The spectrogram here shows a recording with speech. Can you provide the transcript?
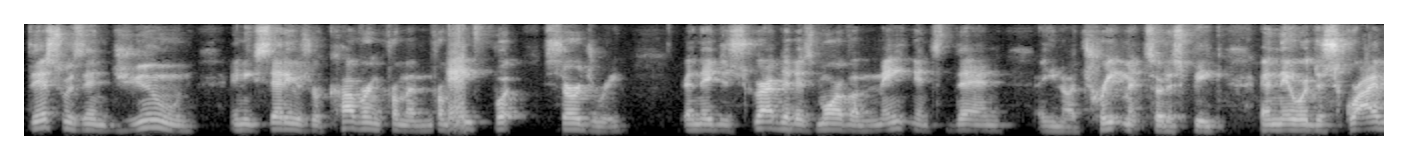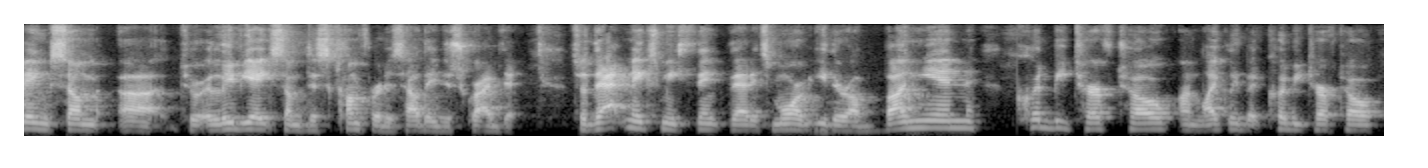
This was in June, and he said he was recovering from a from a foot surgery, and they described it as more of a maintenance than you know a treatment, so to speak. And they were describing some uh, to alleviate some discomfort, is how they described it. So that makes me think that it's more of either a bunion, could be turf toe, unlikely, but could be turf toe.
